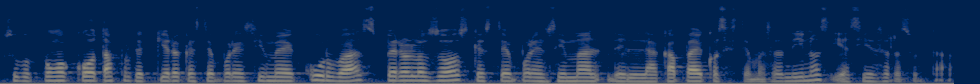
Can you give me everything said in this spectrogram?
Supongo cotas porque quiero que esté por encima de curvas, pero los dos que estén por encima de la capa de ecosistemas andinos y así es el resultado.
